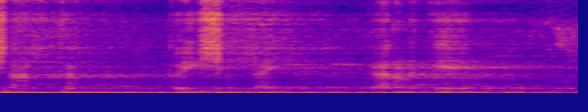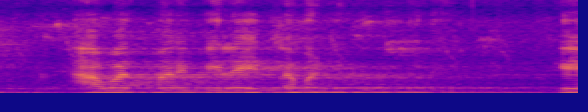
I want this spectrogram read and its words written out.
સાર્થક કહી શકાય કારણ કે આ પહેલાં એટલા માટે કે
